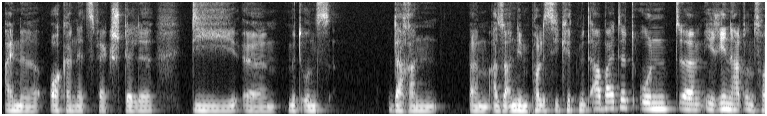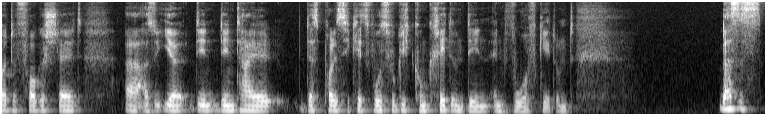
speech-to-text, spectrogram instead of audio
eine Orca-Netzwerkstelle, die ähm, mit uns daran, ähm, also an dem Policy Kit mitarbeitet. Und ähm, Irene hat uns heute vorgestellt, äh, also ihr den, den Teil des Policy Kits, wo es wirklich konkret um den Entwurf geht. Und das ist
